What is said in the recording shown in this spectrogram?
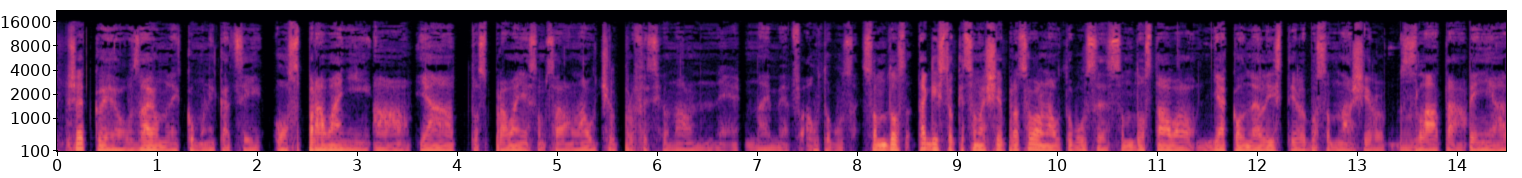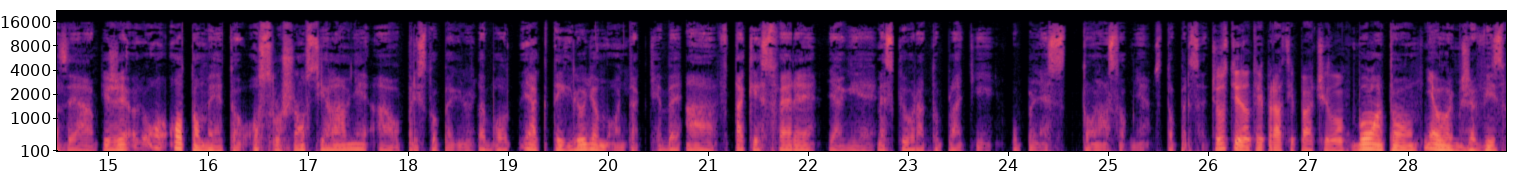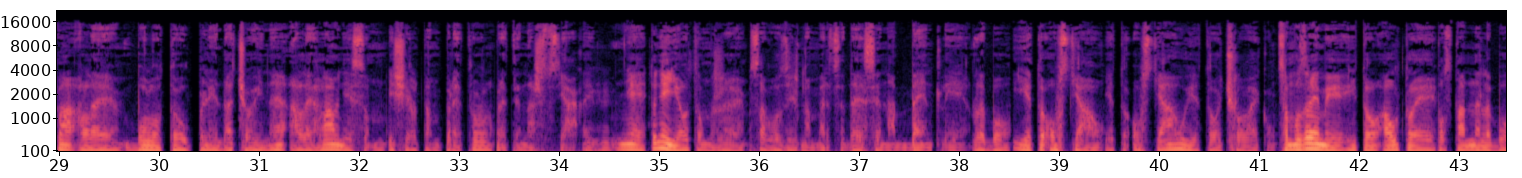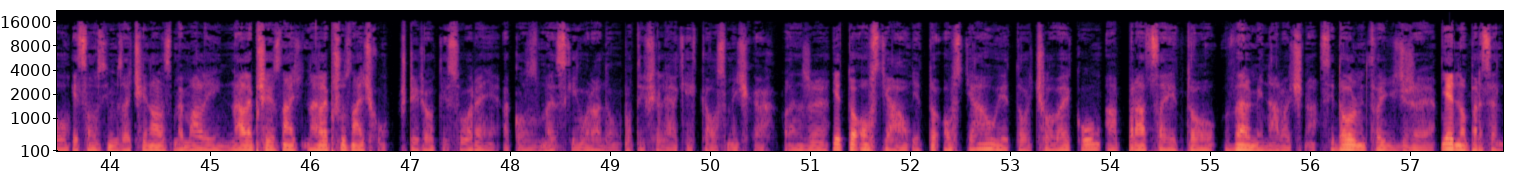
Všetko je o vzájomnej komunikácii, o správaní a ja to správanie som sa naučil profesionálne, najmä v autobuse. Som dos- takisto, keď som ešte pracoval na autobuse, som dostával ďakovné listy, lebo som našiel zlata, peniaze. A, čiže o, o tom je to, o slušnosti hlavne a o prístupe k ľuďom. Lebo jak tých ľuďom, oni tak tebe. A v takej sfére, jak je Mestský úrad, to platí úplne stonásobne, 100%. Čo ste na tej práci páčilo? Bola to, nehovorím, že výzva, ale bolo to úplne dačo iné, ale hlavne som išiel tam preto, pre ten náš vzťah. Mm-hmm. Nie, to nie je o tom, že sa vozíš na Mercedes, na Bentley, lebo je to o vzťahu. Je to o vzťahu, je to o človeku. Samozrejme, i to auto je podstatné, lebo keď som s ním začínal, sme mali najlepšie znač- najlepšiu značku 4 roky súverene, ako z mestských úradov po tých všelijakých K8. Lenže je to o vzťahu. Je to o vzťahu, je to o človeku a práca je to veľmi náročná. Si dovolím tvrdiť, že 1%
